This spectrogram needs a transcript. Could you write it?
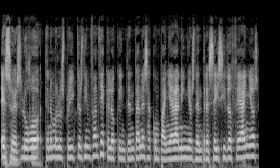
Eso es. Luego sí. tenemos los proyectos de infancia que lo que intentan es acompañar a niños de entre 6 y 12 años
